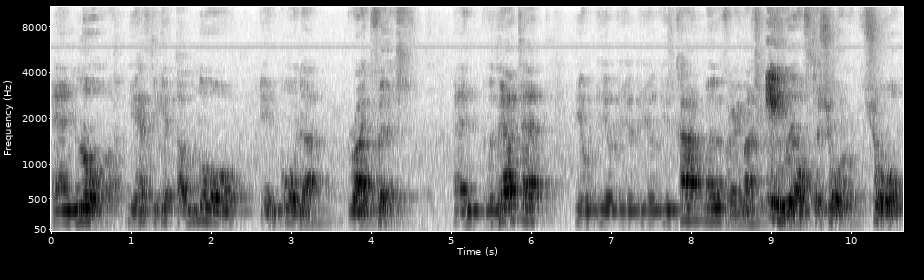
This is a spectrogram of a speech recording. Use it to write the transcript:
and law. You have to get the law in order right first. And without that, you, you, you, you, can't move very much anywhere off the shore, shore.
